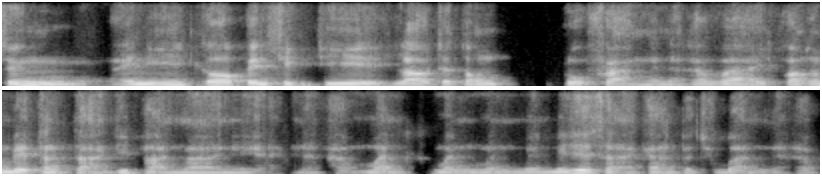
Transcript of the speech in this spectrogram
ซึ่งไอ้นี้ก็เป็นสิ่งที่เราจะต้องปลูกฝังนะครับ ว่าความสำเร็จต่างๆที่ผ่านมาเนี่ยนะครับมันมันมันมันไม่ใช่สถานการณ์ปัจจุบันนะครับ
